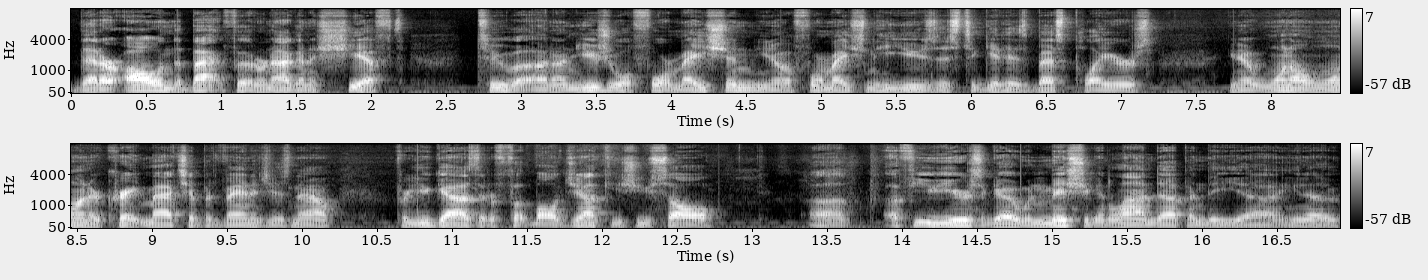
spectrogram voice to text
that are all in the backfield are now going to shift to an unusual formation. You know, a formation he uses to get his best players you know, one on one or create matchup advantages. Now, for you guys that are football junkies, you saw uh, a few years ago when Michigan lined up in the uh, you know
